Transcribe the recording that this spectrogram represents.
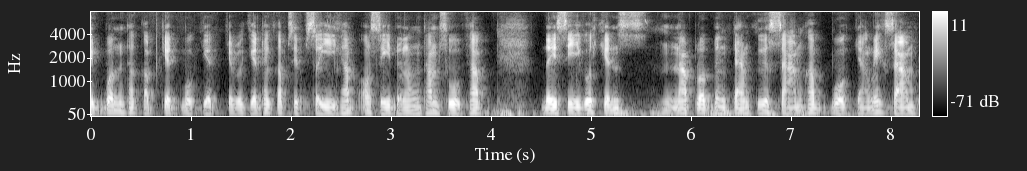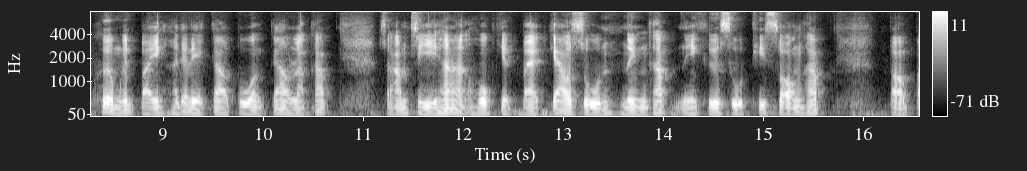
10 บนเท่ากับ7บวก7 7บวก7เท่ากับ14ครับเอา4ตัวหลังทำสูตรครับ ได้ 4 ก็เขียนนับลบหนึ่งแต้มคือ 3 ครับบวกจากเลข 3 เพิ่มขึ้นไปให้ได้เลข 9 ตัว 9 หลักครับ 3 4 5 6 7 8 9 0 1 ครับ นี่คือสูตรที่ 2 ครับต่อไป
